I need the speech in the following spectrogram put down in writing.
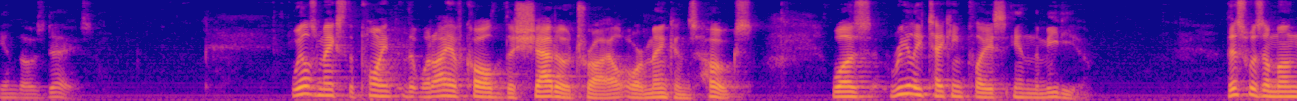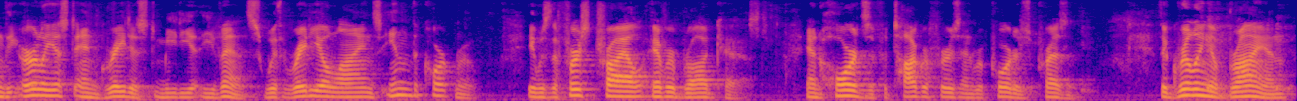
in those days. Wills makes the point that what I have called the shadow trial, or Mencken's hoax, was really taking place in the media. This was among the earliest and greatest media events, with radio lines in the courtroom. It was the first trial ever broadcast, and hordes of photographers and reporters present. The grilling of Bryan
